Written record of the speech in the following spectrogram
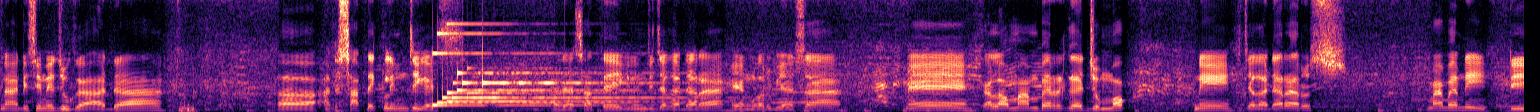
Nah di sini juga ada uh, ada sate kelinci guys. Ada sate kelinci jaga darah yang luar biasa Nih, kalau mampir ke Jumok, nih jaga darah harus mampir nih di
